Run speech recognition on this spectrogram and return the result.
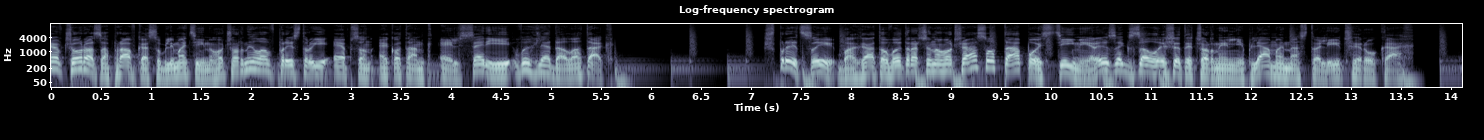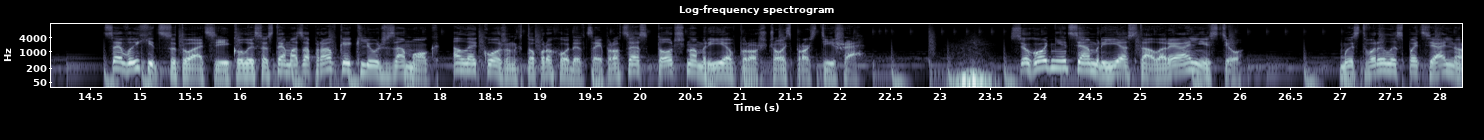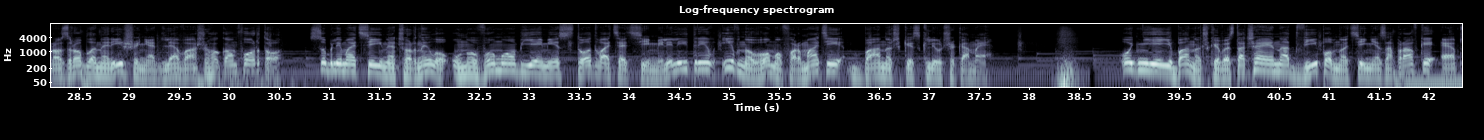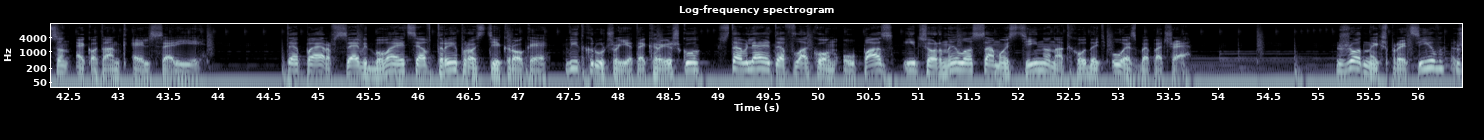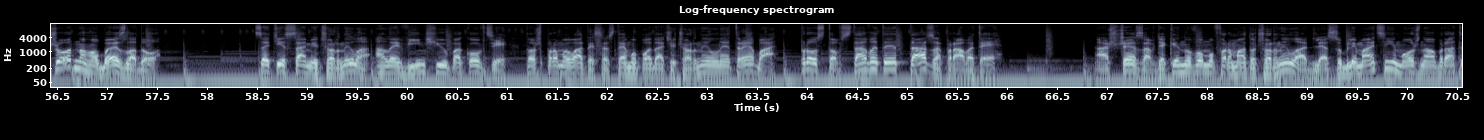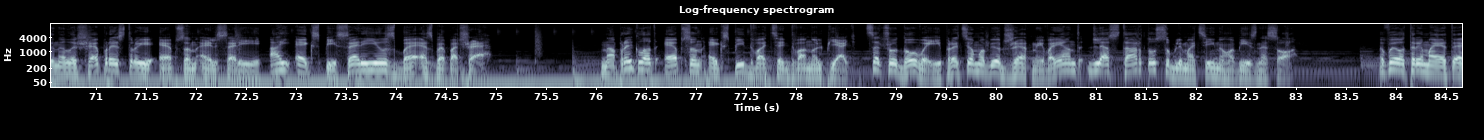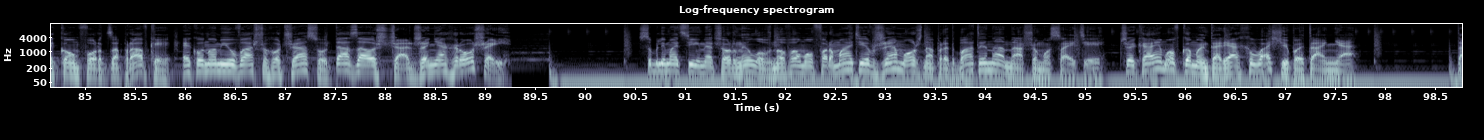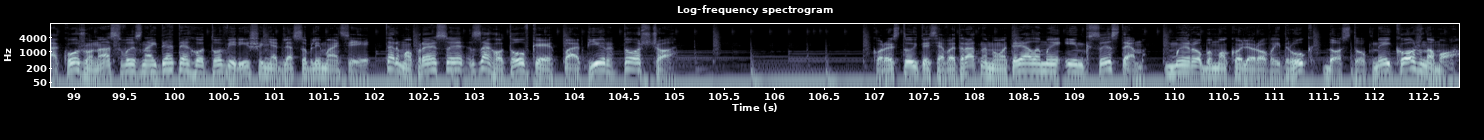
Ще вчора заправка сублімаційного чорнила в пристрої Epson EcoTank L серії виглядала так. Шприци, багато витраченого часу та постійний ризик залишити чорнильні плями на столі чи руках. Це вихід з ситуації, коли система заправки ключ замок, але кожен, хто проходив цей процес, точно мріяв про щось простіше. Сьогодні ця мрія стала реальністю. Ми створили спеціально розроблене рішення для вашого комфорту. Сублімаційне чорнило у новому об'ємі 127 мл і в новому форматі баночки з ключиками. Однієї баночки вистачає на дві повноцінні заправки Epson EcoTank L серії. Тепер все відбувається в три прості кроки: відкручуєте кришку, вставляєте флакон у паз, і чорнило самостійно надходить у СБПЧ. Жодних шприців, жодного безладу. Це ті самі чорнила, але в іншій упаковці, тож промивати систему подачі чорнил не треба, просто вставити та заправити. А ще завдяки новому формату чорнила для сублімації можна обрати не лише пристрої Epson L серії, а й XP серію з БСБПЧ. Наприклад, Epson XP 2205 це чудовий і при цьому бюджетний варіант для старту сублімаційного бізнесу. Ви отримаєте комфорт заправки, економію вашого часу та заощадження грошей. Сублімаційне чорнило в новому форматі вже можна придбати на нашому сайті. Чекаємо в коментарях ваші питання. Також у нас ви знайдете готові рішення для сублімації: термопреси, заготовки, папір тощо. Користуйтеся витратними матеріалами Ink System. Ми робимо кольоровий друк, доступний кожному.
